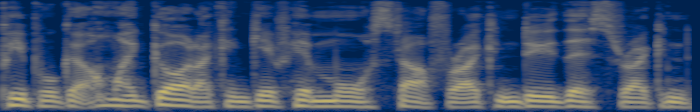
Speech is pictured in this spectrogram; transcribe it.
people go, "Oh my god, I can give him more stuff, or I can do this, or I can."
